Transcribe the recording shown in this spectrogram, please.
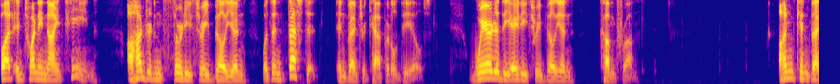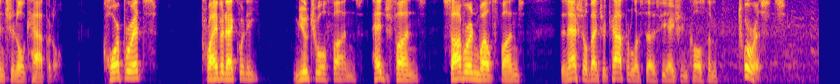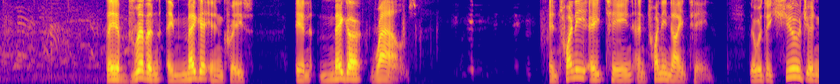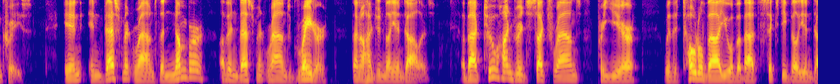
But in 2019, 133 billion was invested in venture capital deals. Where did the 83 billion come from? Unconventional capital. Corporates, private equity, mutual funds, hedge funds, sovereign wealth funds. The National Venture Capital Association calls them tourists. They have driven a mega increase in mega rounds. In 2018 and 2019, there was a huge increase in investment rounds, the number of investment rounds greater than $100 million. About 200 such rounds per year with a total value of about $60 billion,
